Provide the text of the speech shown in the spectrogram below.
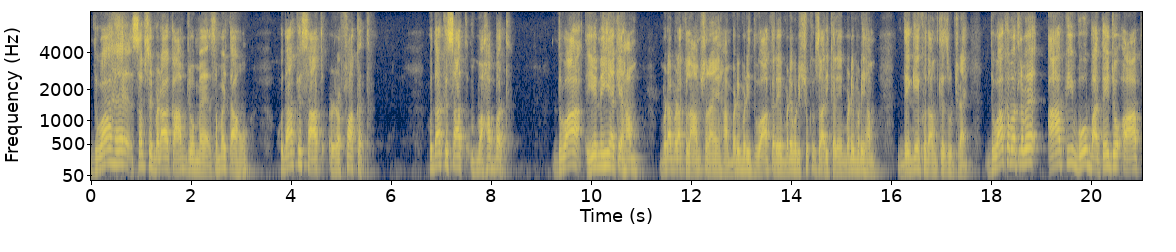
दुआ है सबसे बड़ा काम जो मैं समझता हूँ, खुदा के साथ रफाकत। खुदा के साथ मोहब्बत। दुआ ये नहीं है कि हम बड़ा बड़ा कलाम सुनाएँ, हम बड़ी बड़ी दुआ करें बड़े बड़ी शुक्रगुजारी करें बड़े बड़ी हम देंगे, खुदा के ज़रूर चढ़ाएँ दुआ का मतलब है आपकी वो बातें जो आप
